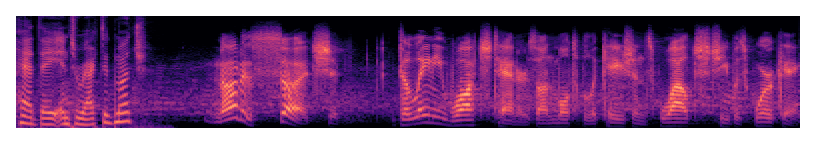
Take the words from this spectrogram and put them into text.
Had they interacted much? Not as such. Delaney watched Tanners on multiple occasions whilst she was working.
